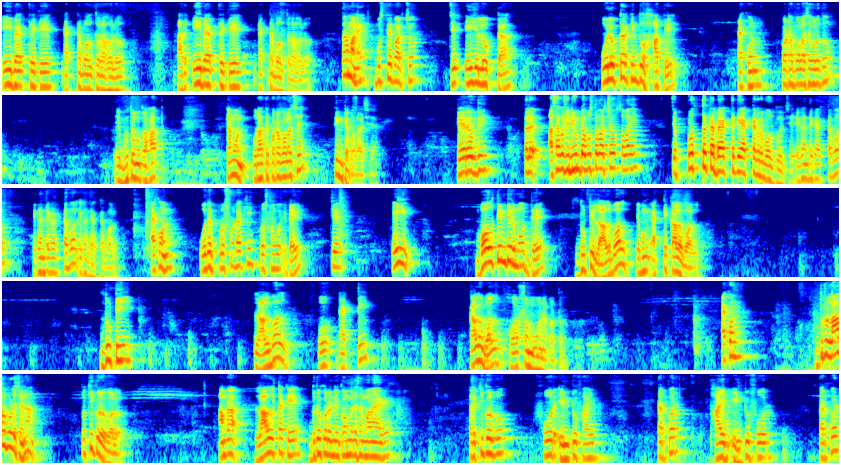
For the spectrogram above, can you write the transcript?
এই ব্যাগ থেকে একটা বল তোলা হলো, আর এই ব্যাগ থেকে একটা বল তোলা হলো। তার মানে বুঝতে পারছ যে এই যে লোকটা, ওই লোকটার কিন্তু হাতে এখন কটা বল আছে বলো তো এই ভূতের মতো হাত। কেমন? ওর হাতে কটা বল আছে? তিনটে বল আছে। ক্লিয়ার অবধি? তাহলে আশা করছি নিয়মটা বুঝতে পারছ সবাই, যে প্রত্যেকটা ব্যাগ থেকে একটা করে বল তুলছে। এখান থেকে একটা বল, এখান থেকে একটা বল, এখান থেকে একটা বল। এখন ওদের প্রশ্নটা কি? প্রশ্ন এটাই, যে এই বল তিনটির মধ্যে দুটি লাল বল এবং একটি কালো বল। দুটি লাল বল ও একটি কালো বল হওয়ার সম্ভাবনা কত? এখন দুটো লাল বলেছে না? তো কি করে বলো? আমরা লালটাকে দুটো করে নিয়ে কম্বিনেশান বানাই আগে। তাহলে কি করব? ফোর ইন্টু ফাইভ তারপর ফাইভ ইন্টু ফোর তারপর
